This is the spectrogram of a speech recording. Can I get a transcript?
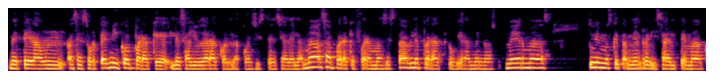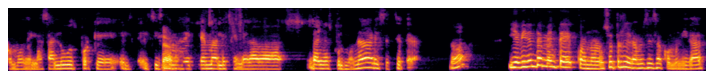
meter a un asesor técnico para que les ayudara con la consistencia de la masa, para que fuera más estable, para que hubiera menos mermas, Tuvimos que también revisar el tema como de la salud porque el, el sistema de quema les generaba daños pulmonares, etcétera, ¿no? Y evidentemente cuando nosotros llegamos a esa comunidad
